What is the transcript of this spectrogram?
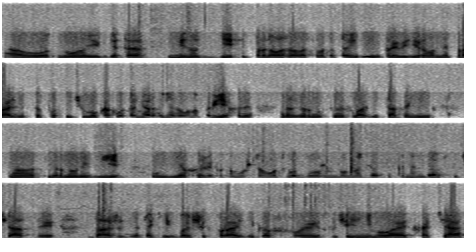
Вот. Ну и где-то минут 10 продолжалось вот это импровизированное празднество, после чего, как вот они организованно приехали, развернув свои флаги, так они их э, свернули и уехали, потому что вот-вот должен был начаться комендантский час. И даже для таких больших праздников э, исключений не бывает, хотя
